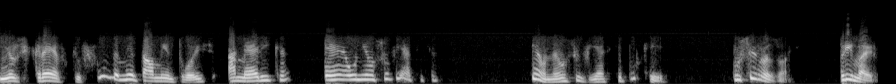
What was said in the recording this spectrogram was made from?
e ele escreve que fundamentalmente hoje a América é a União Soviética. É a União Soviética porquê? Por seis razões. Primeiro,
